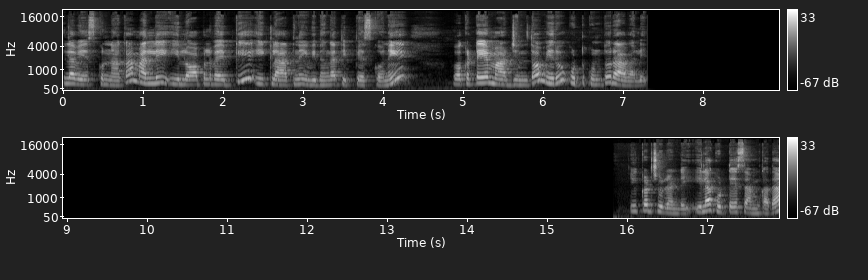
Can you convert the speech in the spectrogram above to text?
ఇలా వేసుకున్నాక మళ్ళీ ఈ లోపల వైపుకి ఈ క్లాత్ని ఈ విధంగా తిప్పేసుకొని ఒకటే మార్జిన్తో మీరు కుట్టుకుంటూ రావాలి. ఇక్కడ చూడండి ఇలా కుట్టేశాం కదా.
